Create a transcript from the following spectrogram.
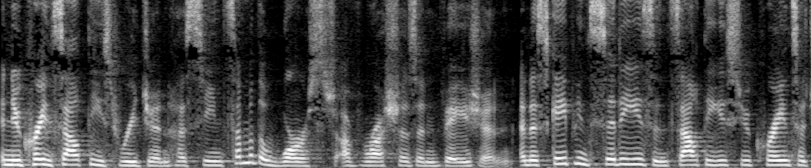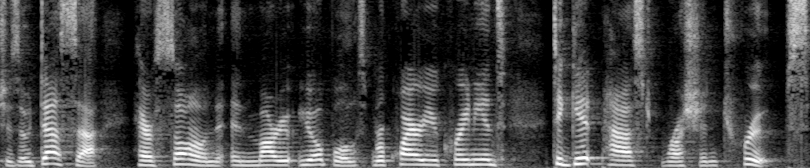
And Ukraine's southeast region has seen some of the worst of Russia's invasion. And escaping cities in southeast Ukraine, such as Odessa, Kherson, and Mariupol, require Ukrainians to get past Russian troops.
